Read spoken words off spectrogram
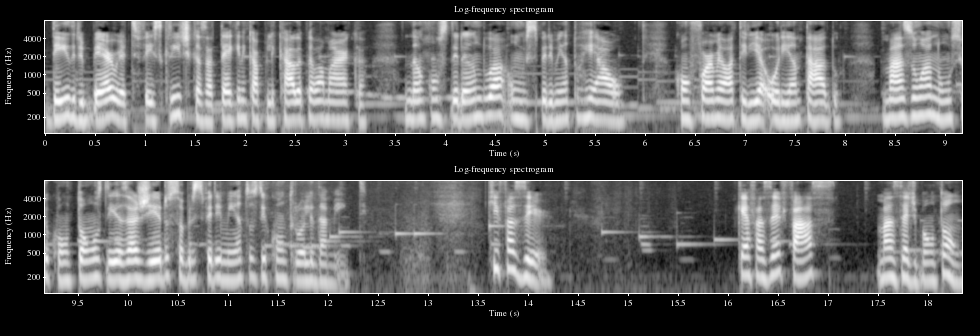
Deidre Barrett fez críticas à técnica aplicada pela marca, não considerando-a um experimento real, conforme ela teria orientado, mas um anúncio com tons de exagero sobre experimentos de controle da mente. Que fazer? Quer fazer? Faz, mas é de bom tom?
